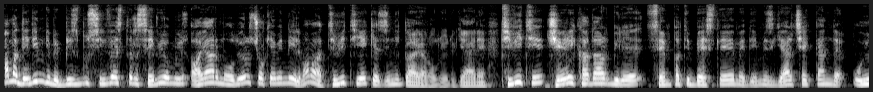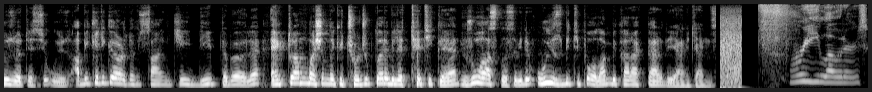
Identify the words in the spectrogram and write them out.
Ama dediğim gibi biz bu Sylvester'ı seviyor muyuz? Ayar mı oluyoruz? Çok emin değilim ama Tweety'ye kesinlikle ayar oluyorduk. Yani Tweety Jerry kadar bile sempati besleyemediğimiz gerçekten de uyuz ötesi uyuz. Abi kedi gördüm sanki deyip de böyle ekran başındaki çocukları bile tetikleyen ruh hastası bir de uyuz bir tipi olan bir karakterdi yani kendisi. Freeloaders.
